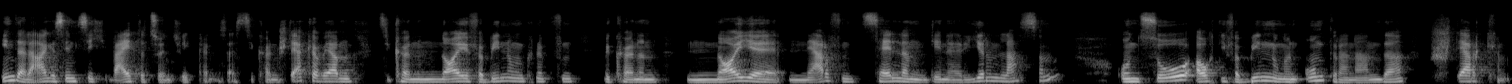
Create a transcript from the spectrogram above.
in der Lage sind, sich weiterzuentwickeln. Das heißt, sie können stärker werden, sie können neue Verbindungen knüpfen, wir können neue Nervenzellen generieren lassen und so auch die Verbindungen untereinander stärken.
